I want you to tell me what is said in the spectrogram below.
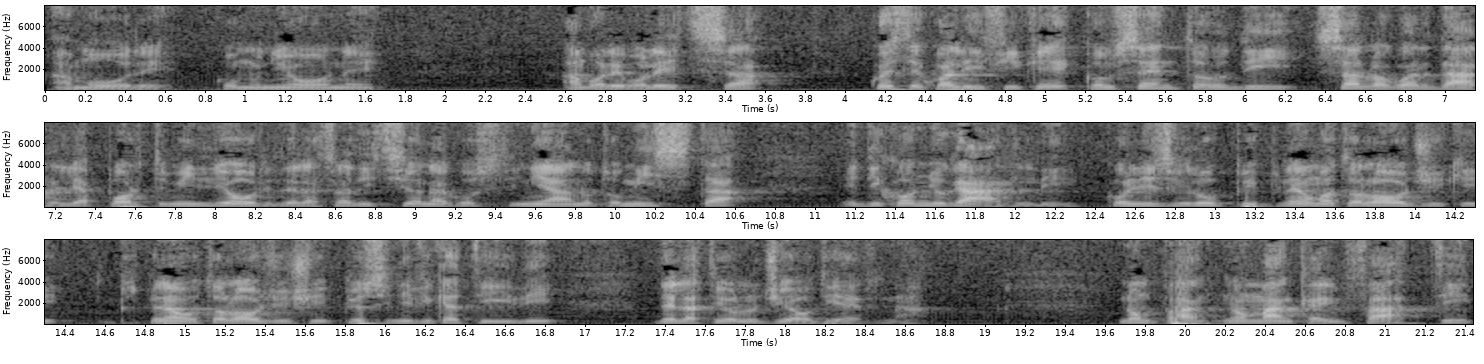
amore, comunione, amorevolezza, queste qualifiche consentono di salvaguardare gli apporti migliori della tradizione agostiniano-tomista e di coniugarli con gli sviluppi pneumatologici, pneumatologici più significativi della teologia odierna. Non, non manca infatti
